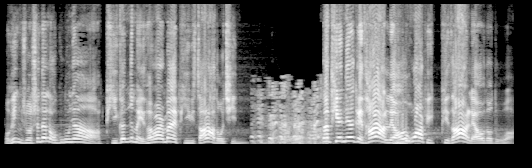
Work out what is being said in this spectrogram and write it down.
我跟你说，现在老姑娘比跟那美团外卖比咱俩都亲，那天天给他俩聊的话比比咱俩聊的都多，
